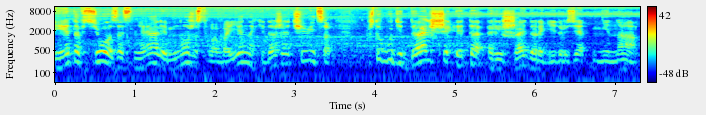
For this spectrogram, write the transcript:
И это все засняли множество военных и даже очевидцев. Что будет дальше, это решать, дорогие друзья, не нам.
